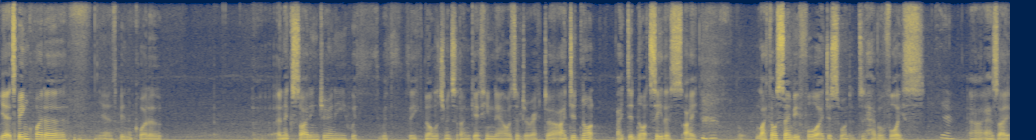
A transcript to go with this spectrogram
yeah, it's been quite a, yeah, it's been quite a, an exciting journey with with the acknowledgements that I'm getting now as a director. I did not, I did not see this. I, like I was saying before, I just wanted to have a voice Yeah. uh, as I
